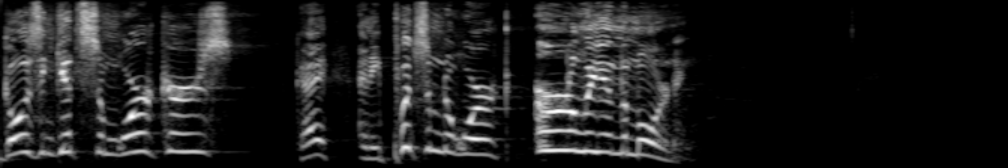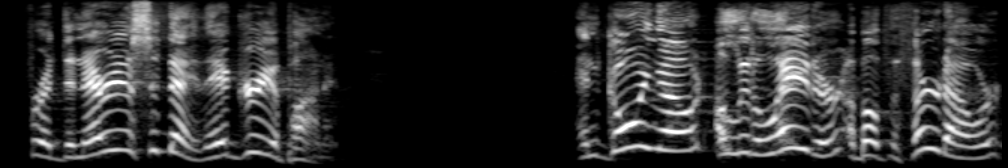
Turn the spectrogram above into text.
goes and gets some workers, okay, and he puts them to work early in the morning for a denarius a day. They agree upon it. And going out a little later, about the third hour,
